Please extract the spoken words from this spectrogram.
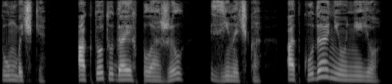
Тумбочки. А кто туда их положил? Зиночка. Откуда они у нее?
